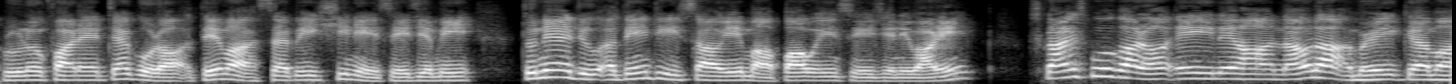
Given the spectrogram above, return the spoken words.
ဘရူနိုဖာနယ်တက်ကိုတော့အသင်းမှာဆက်ပြီးရှိနေစေခြင်းပြီးသူနဲ့အတူအသင်းတီဆောင်ရေးမှာပါဝင်စေခြင်းနေပါတယ်။ Sky Sport ကတော့အေးလေဟာနောက်လာအမေရိကန်မှာ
